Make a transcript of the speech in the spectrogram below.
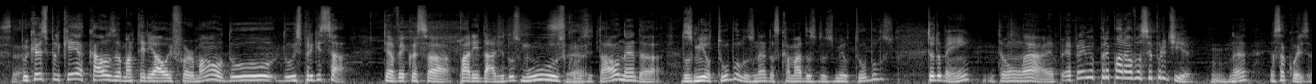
Certo. Porque eu expliquei a causa material e formal do, do espreguiçar. Tem a ver com essa paridade dos músculos Certo. e tal, né? Da, dos miotúbulos, né? Das camadas dos miotúbulos. Tudo bem. Então, ah, é, é pra preparar você pro dia, Uhum. né? Essa coisa.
